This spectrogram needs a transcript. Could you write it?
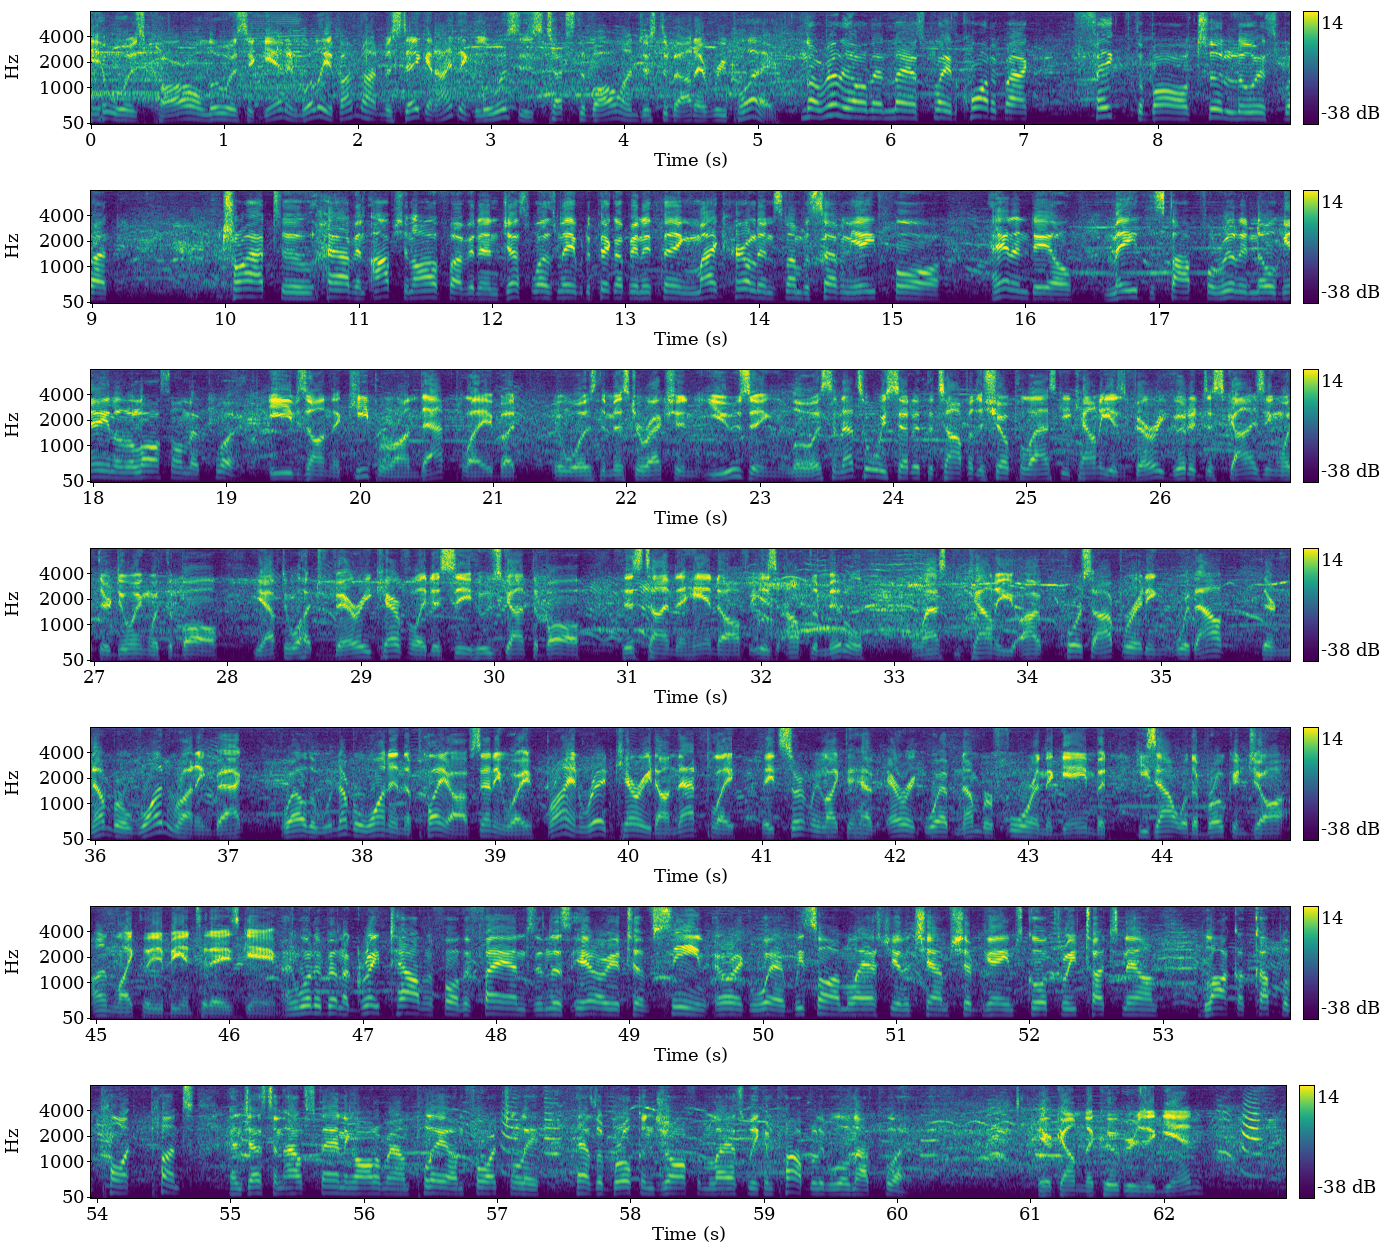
It was Carl Lewis again, and Willie, if I'm not mistaken, I think Lewis has touched the ball on just about every play. No, really on that last play, the quarterback faked the ball to Lewis, but tried to have an option off of it and just wasn't able to pick up anything. Mike Hurlins, number 78 for Annandale, made the stop for really no gain and a loss on that play. Eves on the keeper on that play, but it was the misdirection using Lewis, and that's what we said at the top of the show. Pulaski County is very good at disguising what they're doing with the ball. You have to watch very carefully to see who's got the ball. This time the handoff is up the middle. Pulaski County, of course, operating without their number one running back, well, the number one in the playoffs anyway. Brian Red carried on that play. They'd certainly like to have Eric Webb number four in the game, but he's out with a broken jaw, unlikely to be in today's game. And would have been a great talent for the fans in this area to have seen Eric Webb. We saw him last year in the championship game, score three touchdowns, block a couple of punt, punts, and just an outstanding all-around play. Unfortunately, has a broken jaw from last week and probably will not play. Here come the Cougars again.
